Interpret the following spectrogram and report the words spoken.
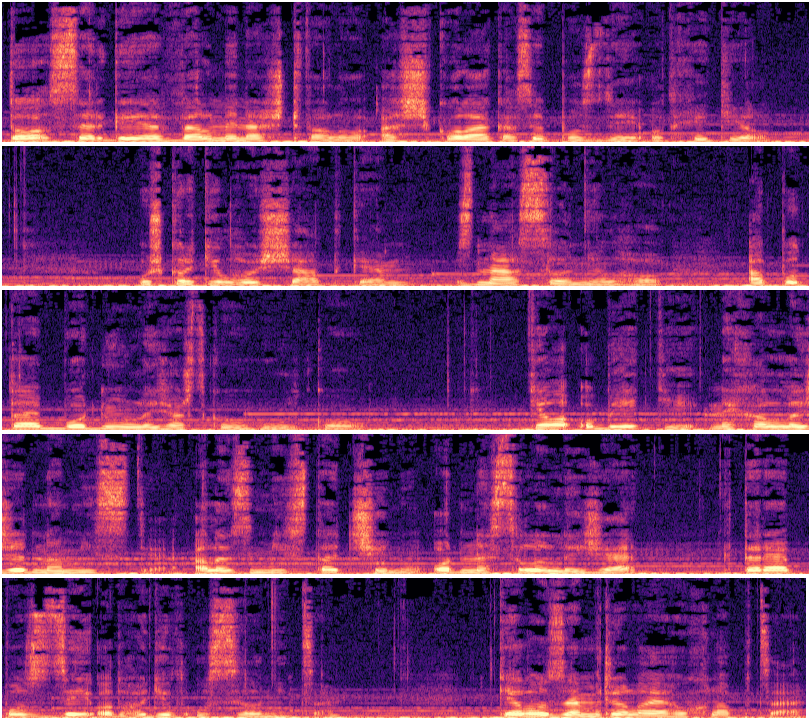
To Sergeje velmi naštvalo a školáka si později odchytil. Uškrtil ho šátkem, znásilnil ho a poté bodnul lyžařskou hůlkou. Tělo oběti nechal ležet na místě, ale z místa činu odnesl lyže, které později odhodil u silnice. Tělo zemřelého chlapce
